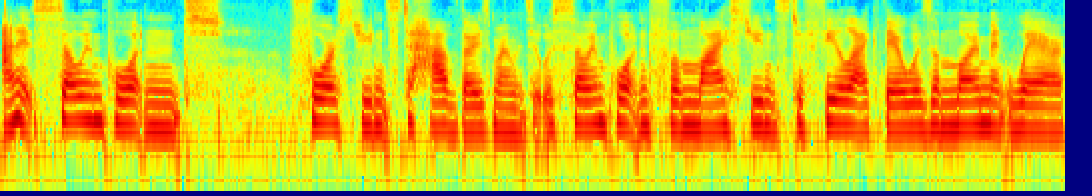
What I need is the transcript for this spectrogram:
And it's so important for students to have those moments. It was so important for my students to feel like there was a moment where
